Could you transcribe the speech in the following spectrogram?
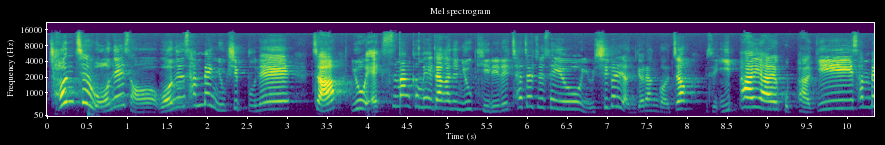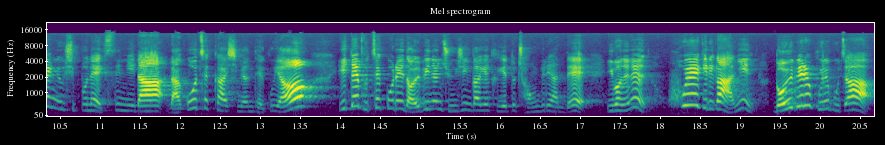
전체 원에서 원은 360분의 자, 요 x만큼 해당하는 요 길이를 찾아주세요. 요 식을 연결한 거죠. 그래서 2파이 r 곱하기 360분의 x입니다. 라고 체크하시면 되고요. 이때 부채꼴의 넓이는 중심각의 그게 또 정비례한데 이번에는 호의 길이가 아닌 넓이를 구해보자.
